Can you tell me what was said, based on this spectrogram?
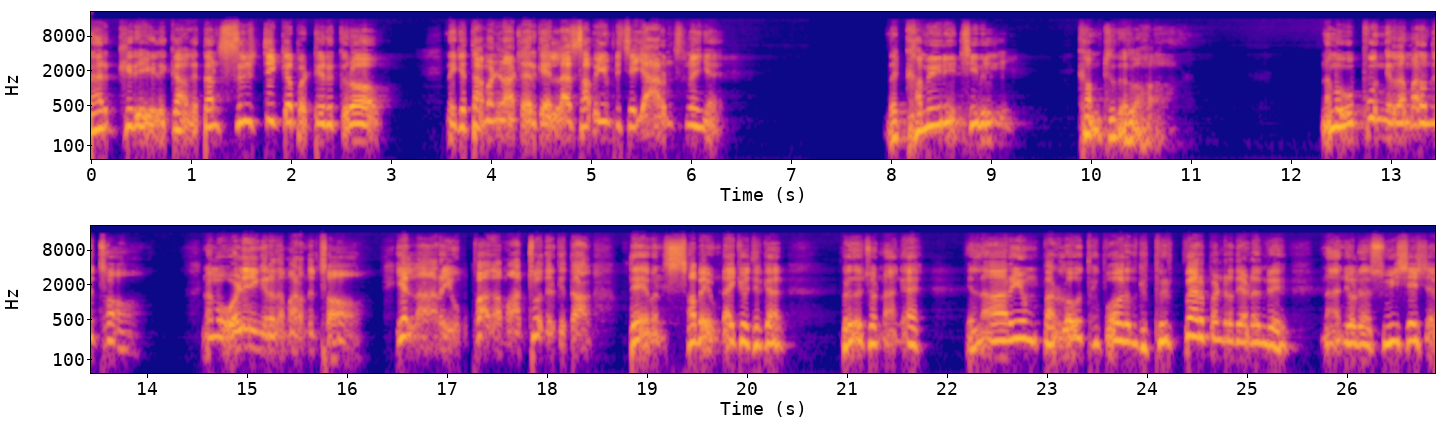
நற்கிரியைகளுக்காகத்தான் சிருஷ்டிக்கப்பட்டிருக்கிறோம். இன்னைக்கு தமிழ்நாட்டில் இருக்க எல்லா சபையும் இப்படி செய்ய ஆரம்பிச்சுருவீங்க. The community will come to the law நம்ம உப்புங்கிறத மறந்துட்டோம். நம்ம ஒளிங்கிறத மறந்துட்டோம். எல்லாரையும் உப்பாக மாற்றுவதற்கு தான் தேவன் சபை உண்டாக்கி வச்சிருக்கார். பிரதர் சொன்னாங்க எல்லாரையும் பரலோகத்துக்கு போகிறதுக்கு ப்ரிப்பேர் பண்ணுறது இடம்னு நான் சொல்கிறேன் சுவிசேஷ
